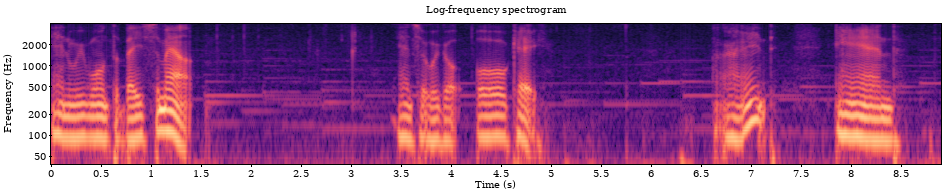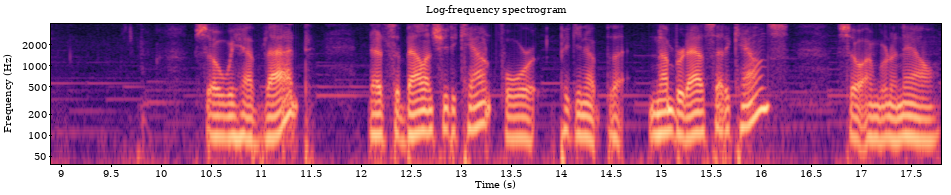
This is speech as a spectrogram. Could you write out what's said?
And we want the base amount. And so we go, okay. All right. And so we have that. That's the balance sheet account for picking up the numbered asset accounts. So I'm going to now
